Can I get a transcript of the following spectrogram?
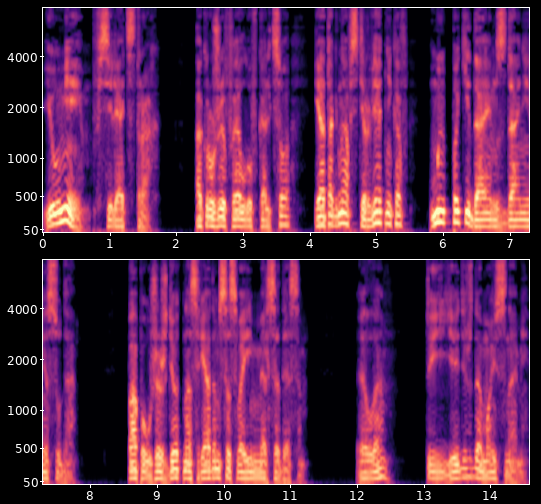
и умеем вселять страх. Окружив Эллу в кольцо и отогнав стервятников, мы покидаем здание суда. Папа уже ждет нас рядом со своим Мерседесом. «Элла, ты едешь домой с нами».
